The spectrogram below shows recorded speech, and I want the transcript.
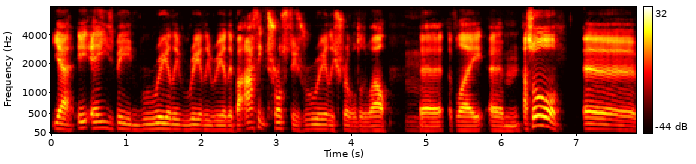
yeah, he, he's been really, really, really bad. I think Trusty's really struggled as well uh, of late. Um, I saw uh,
